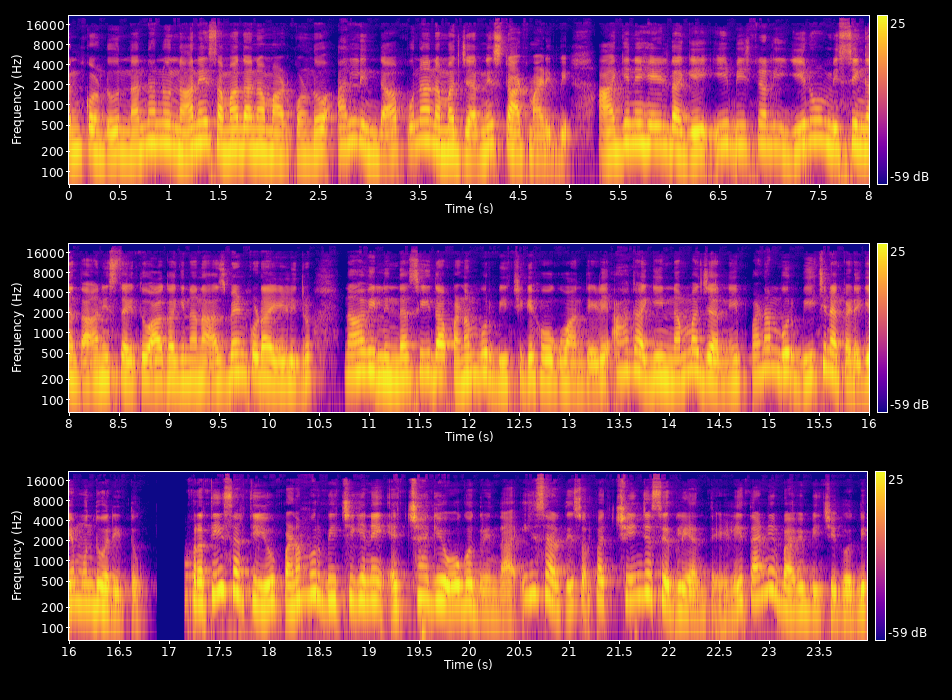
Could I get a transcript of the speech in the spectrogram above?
ಅಂದ್ಕೊಂಡು ನನ್ನನ್ನು ನಾನೇ ಸಮಾಧಾನ ಮಾಡಿಕೊಂಡು ಅಲ್ಲಿಂದ ಪುನಃ ನಮ್ಮ ಜರ್ನಿ ಸ್ಟಾರ್ಟ್ ಮಾಡಿದ್ವಿ. ಹಾಗೆಯೇ ಹೇಳ್ದಾಗೆ ಈ ಬೀಚ್ನಲ್ಲಿ ಏನೋ ಮಿಸ್ಸಿಂಗ್ ಅಂತ ಅನಿಸ್ತಾ ಇತ್ತು. ಹಾಗಾಗಿ ನನ್ನ ಹಸ್ಬೆಂಡ್ ಕೂಡ ಹೇಳಿದರು, ನಾವಿಲ್ಲಿಂದ ಸೀದಾ ಪಣಂಬೂರ್ ಬೀಚಿಗೆ ಹೋಗುವ ಅಂತೇಳಿ. ಹಾಗಾಗಿ ನಮ್ಮ ಜರ್ನಿ ಪಣಂಬೂರ್ ಬೀಚಿನ ಕಡೆಗೆ ಮುಂದುವರಿತು ಪ್ರತಿ ಸರ್ತಿಯು ಪಣಂಬೂರ್ ಬೀಚಿಗೆ ಹೆಚ್ಚಾಗಿ ಹೋಗೋದ್ರಿಂದ ಈ ಸರ್ತಿ ಸ್ವಲ್ಪ ಚೇಂಜಸ್ ಇರಲಿ ಅಂತೇಳಿ ತಣ್ಣೀರ್ಬಾವಿ ಬೀಚಿಗೆ ಹೋದ್ವಿ.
